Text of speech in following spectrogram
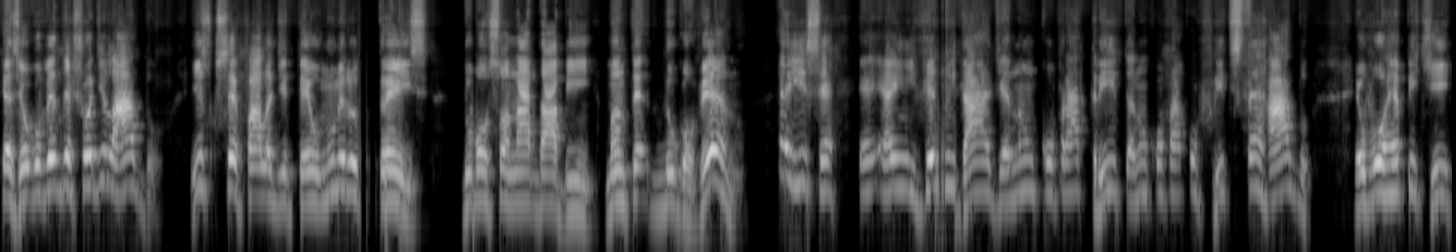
Quer dizer, o governo deixou de lado. Isso que você fala de ter o número 3 do Bolsonaro da ABIN do governo, é isso, é, é, é, a ingenuidade, é não comprar atrito, é não comprar conflito, está errado. Eu vou repetir,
